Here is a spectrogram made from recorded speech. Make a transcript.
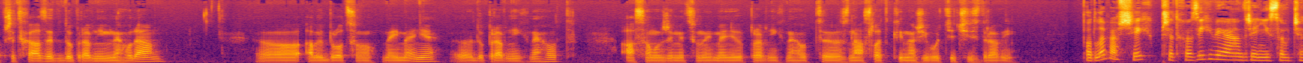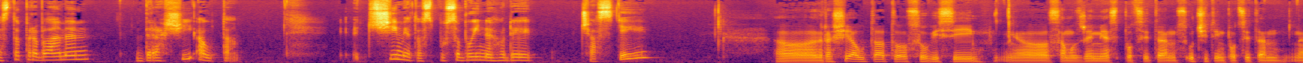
předcházet dopravním nehodám, aby bylo co nejméně dopravních nehod a samozřejmě co nejméně dopravních nehod z následky na životě či zdraví. Podle vašich předchozích vyjádření jsou často problémem dražší auta. Čím je to? Způsobují nehody častěji? Uh, dražší auta to souvisí uh, samozřejmě s pocitem, s určitým pocitem uh,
